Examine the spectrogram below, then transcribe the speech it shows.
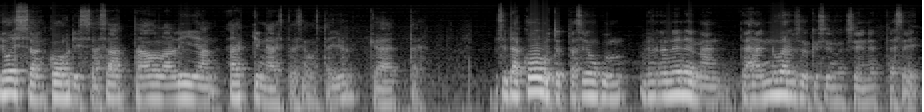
joissain kohdissa saattaa olla liian äkkinäistä semmoista jyrkkää, että sitä koulutettaisiin jonkun verran enemmän tähän nuorisokysymykseen, että se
